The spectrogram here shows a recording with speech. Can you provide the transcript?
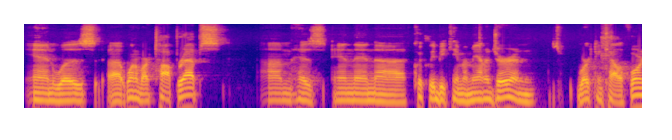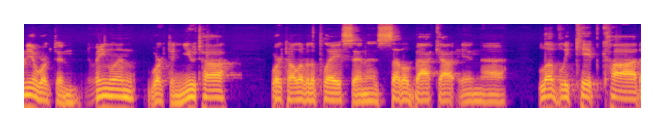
and was uh, one of our top reps. Um, has and then uh, quickly became a manager and worked in California, worked in New England, worked in Utah, worked all over the place, and has settled back out in uh, lovely Cape Cod,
